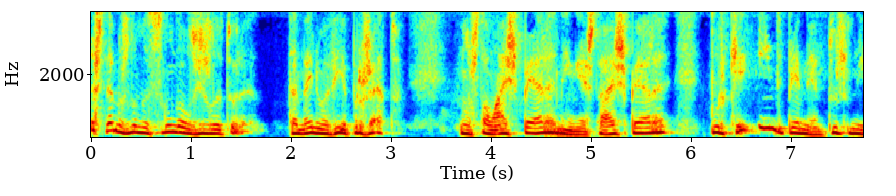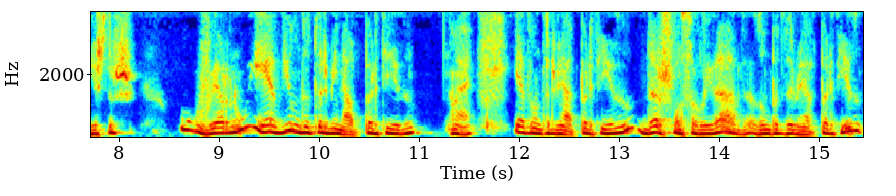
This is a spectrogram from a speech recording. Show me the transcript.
Estamos numa segunda legislatura. Também não havia projeto. Não estão à espera, ninguém está à espera, porque, independente dos ministros, o governo é de um determinado partido não é? É de um determinado partido, da responsabilidade de um determinado partido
